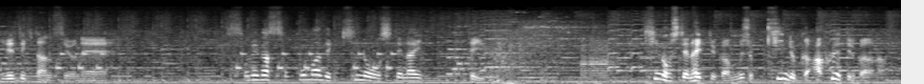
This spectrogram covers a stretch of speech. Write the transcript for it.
入れてきたんですよね。それがそこまで機能してないっていう。機能してないっていうかむしろ筋力が溢れてるからな。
